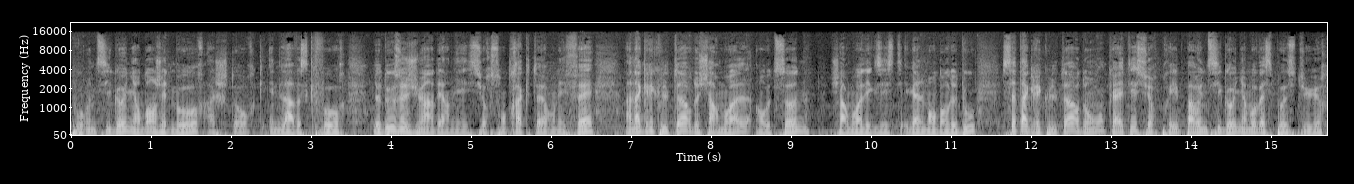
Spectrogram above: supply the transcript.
pour une cigogne en danger de mort à Stork in Laveskvoort. Le 12 juin dernier, sur son tracteur en effet, un agriculteur de Charmoil, en Haute-Saône, Charmoil existe également dans le Doubs. Cet agriculteur donc a été surpris par une cigogne en mauvaise posture,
